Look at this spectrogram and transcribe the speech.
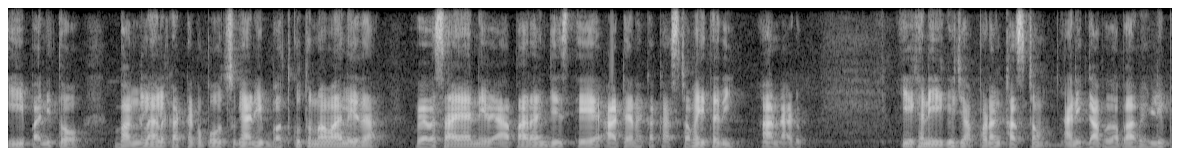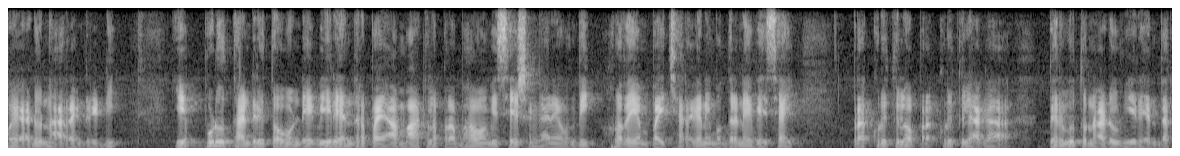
ఈ పనితో బంగ్లాలు కట్టకపోవచ్చు కానీ బతుకుతున్నావా లేదా? వ్యవసాయాన్ని వ్యాపారం చేస్తే అటెనక కష్టమవుతుంది అన్నాడు. ఇక నీకు చెప్పడం కష్టం అని గబగబా వెళ్ళిపోయాడు నారాయణ రెడ్డి. ఎప్పుడూ తండ్రితో ఉండే వీరేంద్రపై ఆ మాటల ప్రభావం విశేషంగానే ఉంది. హృదయంపై చెరగని ముద్రనే వేశాయి. ప్రకృతిలో ప్రకృతిలాగా పెరుగుతున్నాడు వీరేందర్.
